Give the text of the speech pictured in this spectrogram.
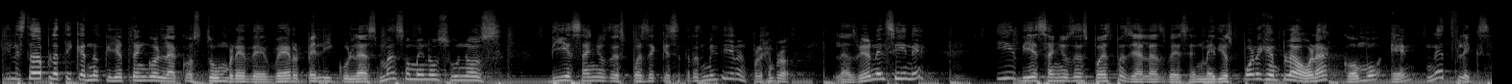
Y le estaba platicando que yo tengo la costumbre de ver películas más o menos unos 10 años después de que se transmitieron. Por ejemplo, las veo en el cine y 10 años después pues ya las ves en medios. Por ejemplo, ahora como en Netflix,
